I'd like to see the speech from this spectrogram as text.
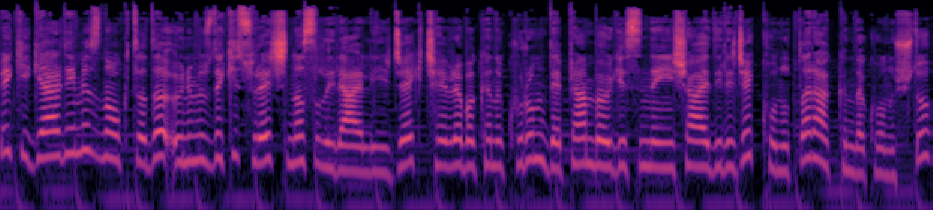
Peki geldiğimiz noktada önümüzdeki süreç nasıl ilerleyecek? Çevre Bakanı Kurum deprem bölgesinde inşa edilecek konutlar hakkında konuştu.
